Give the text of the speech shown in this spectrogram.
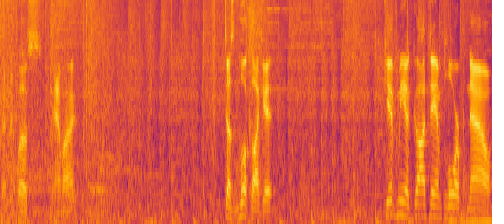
getting close. Am I? Doesn't look like it. Give me a goddamn blorp now.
